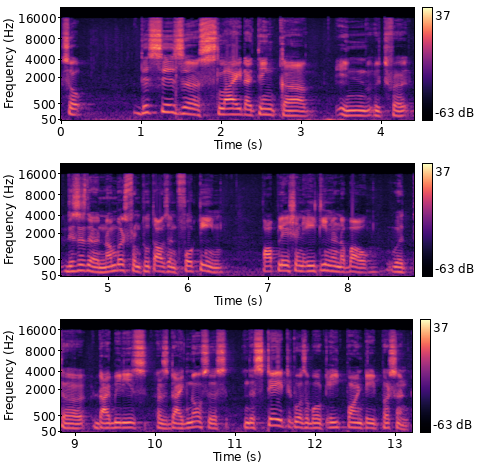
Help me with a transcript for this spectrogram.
So, this is a slide, I think, uh, in which uh, this is the numbers from 2014 population 18 and above with uh, diabetes as diagnosis. In the state, it was about 8.8%.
